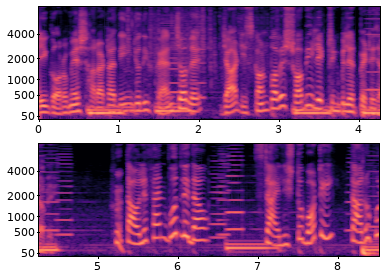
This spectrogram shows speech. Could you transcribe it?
এই গরমে সারাটা দিন যদি ফ্যান চলে যা ডিসকাউন্ট পাবে সবই ইলেকট্রিক বিলের পেটে যাবে তাহলে ফ্যান বদলে দাও স্টাইলিশ তো বটেই তার উপর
